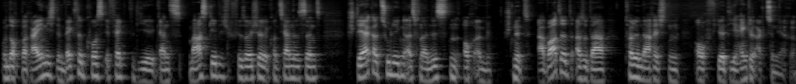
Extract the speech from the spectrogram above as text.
und auch bereinigt im Wechselkurseffekt, die ganz maßgeblich für solche Konzerne sind, stärker zulegen als von Analysten auch im Schnitt erwartet. Also da tolle Nachrichten auch für die Henkel-Aktionäre.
